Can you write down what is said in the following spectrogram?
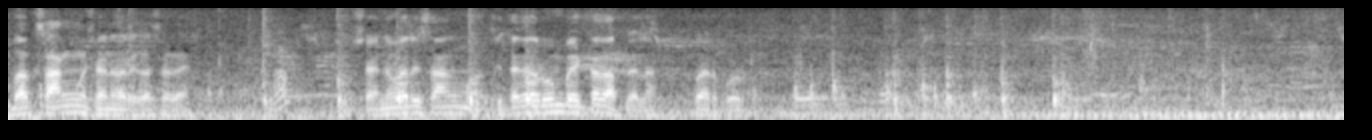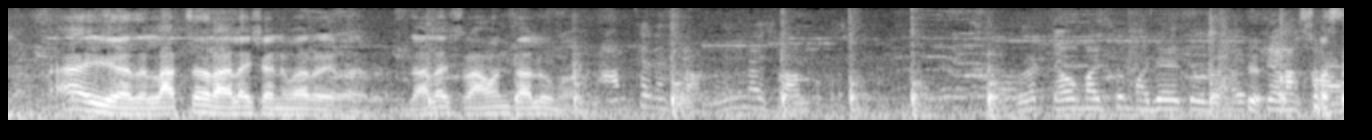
बघ सांग मग शनिवारी कसं काय. शनिवारी सांग मग. तिथं काय रूम भेटतात आपल्याला भरपूर. काय आता लाचचं राहिलाय शनिवार रविवार. झाला श्रावण चालू मग. आमचं नाही श्रावण मी नाही श्रावण पकडत. उलट तेव्हा मस्त मजा येते उलट. त्याला स्वस्त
